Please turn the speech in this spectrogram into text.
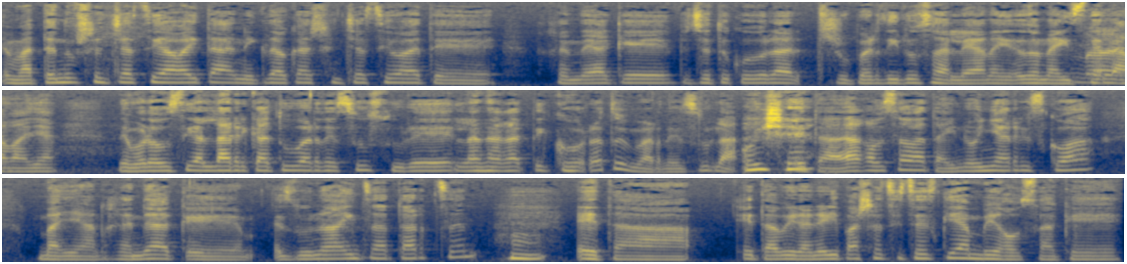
ematen du sentsazioa baita, nik dauka sentsazio bat, eh, jendeak pentsetuko duela super diruzalean edo naizela, Bai. baina demora guzti aldarrikatu behar dezu zure lanagatik kobratu behar dezula. Hoxe. Eta da gauza bat, hain oinarrizkoa, baina jendeak eh, ez duna aintzat hartzen, Hmm. eta eta bera, niri pasatzitzaizkian bi gauzak, eh,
